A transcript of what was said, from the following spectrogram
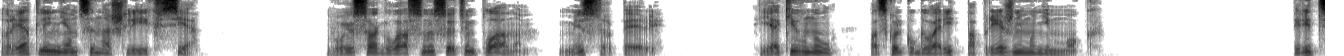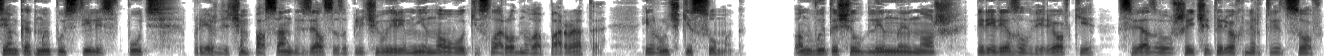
Вряд ли немцы нашли их все. «Вы согласны с этим планом, мистер Перри?» Я кивнул, поскольку говорить по-прежнему не мог. Перед тем, как мы пустились в путь, прежде чем Пасанг взялся за плечевые ремни нового кислородного аппарата и ручки сумок, он вытащил длинный нож, перерезал веревки, связывавшие четырех мертвецов,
